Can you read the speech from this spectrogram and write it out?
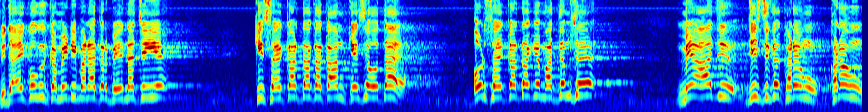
विधायकों की कमेटी बनाकर भेजना चाहिए कि सहकारिता का काम कैसे होता है, और सहकारिता के माध्यम से मैं आज जिस जगह खड़े हूँ, खड़ा हूँ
